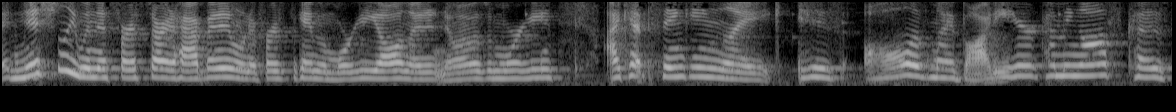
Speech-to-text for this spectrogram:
initially when this first started happening when it first became a morgie y'all and i didn't know i was a morgie i kept thinking like is all of my body hair coming off because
